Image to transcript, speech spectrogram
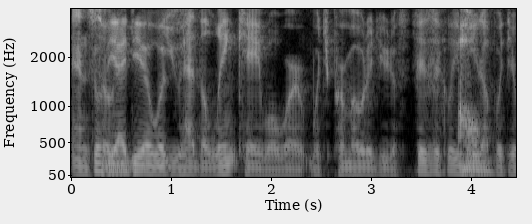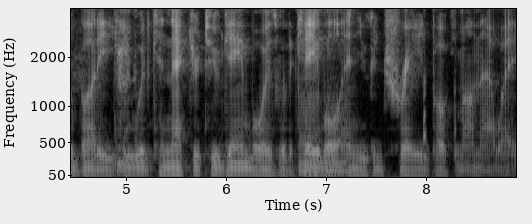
and So so, the idea was- you had the link cable where which promoted you to physically meet up with your buddy. You would connect your two Game Boys with a cable, and you could trade Pokemon that way.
